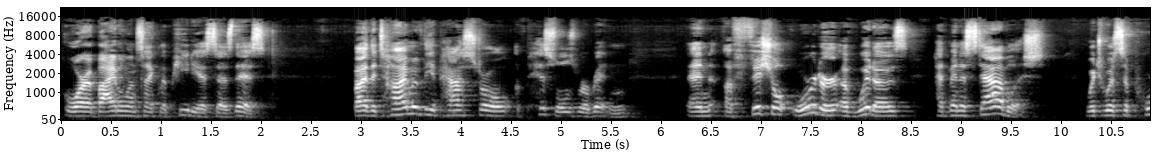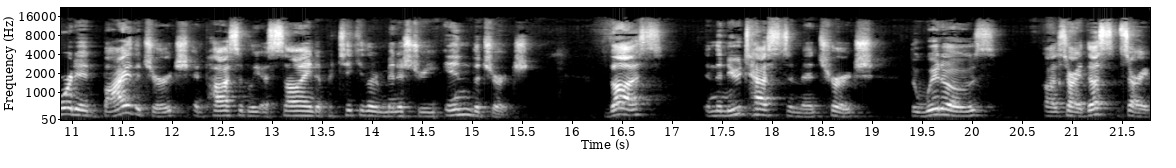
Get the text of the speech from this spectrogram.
Or a Bible encyclopedia says this By the time of the pastoral epistles were written, an official order of widows had been established which was supported by the church and possibly assigned a particular ministry in the church. Thus, in the New Testament church, the widows, uh, sorry, thus, sorry,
